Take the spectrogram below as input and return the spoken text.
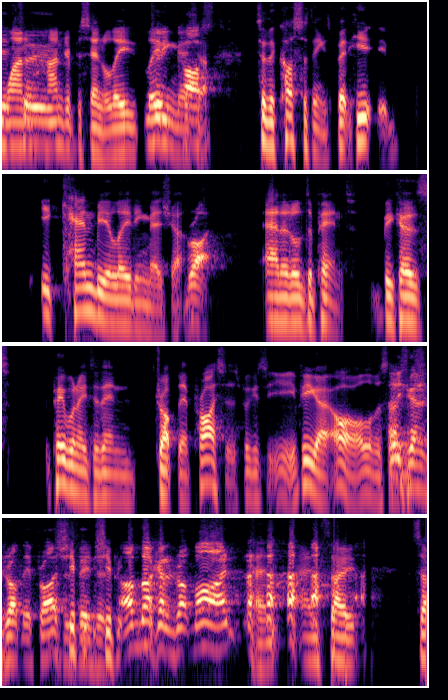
measure to hundred percent a lead, to leading measure cost. to the cost of things, but he, it can be a leading measure. Right. and it'll depend because people need to then drop their prices because if you go, oh, all of a sudden, Who's going to drop their prices? ship it- ship it- I'm not going to drop mine. and, and so, so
